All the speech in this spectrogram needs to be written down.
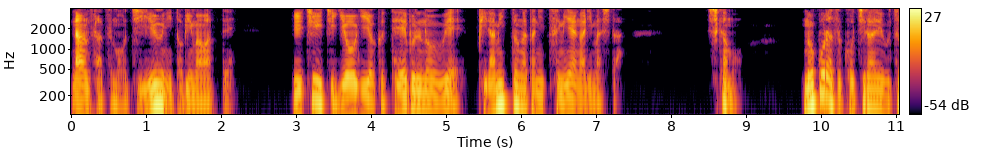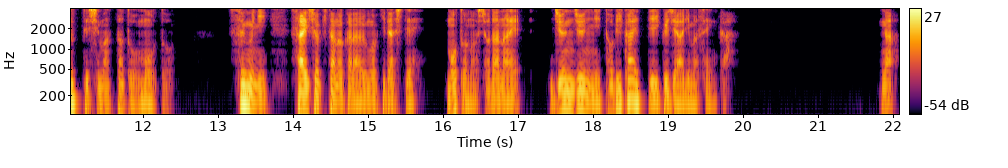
何冊も自由に飛び回って、いちいち行儀よくテーブルの上へピラミッド型に積み上がりました。しかも、残らずこちらへ移ってしまったと思うと、すぐに最初来たのから動き出して、元の書棚へ順々に飛び帰っていくじゃありませんか。が、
